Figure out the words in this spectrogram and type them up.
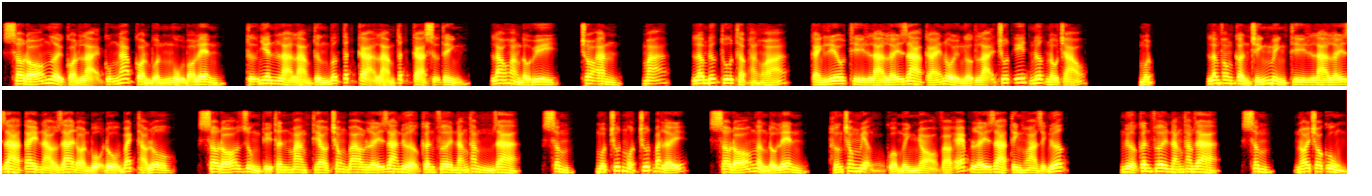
sau đó người còn lại cũng ngáp còn buồn ngủ bỏ lên, tự nhiên là làm từng bước tất cả làm tất cả sự tình, lao hoàng đầu uy, cho ăn, mã, lâm đức thu thập hàng hóa, cảnh liêu thì là lấy ra cái nồi ngược lại chút ít nước nấu cháo. Một, lâm phong cẩn chính mình thì là lấy ra tay nào ra đòn bộ đồ bách thảo lô, sau đó dùng tùy thân mang theo trong bao lấy ra nửa cân phơi nắng thăm ra xâm một chút một chút bắt lấy, sau đó ngẩng đầu lên, hướng trong miệng của mình nhỏ vào ép lấy ra tinh hoa dịch nước. Nửa cân phơi nắng tham gia xâm nói cho cùng,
